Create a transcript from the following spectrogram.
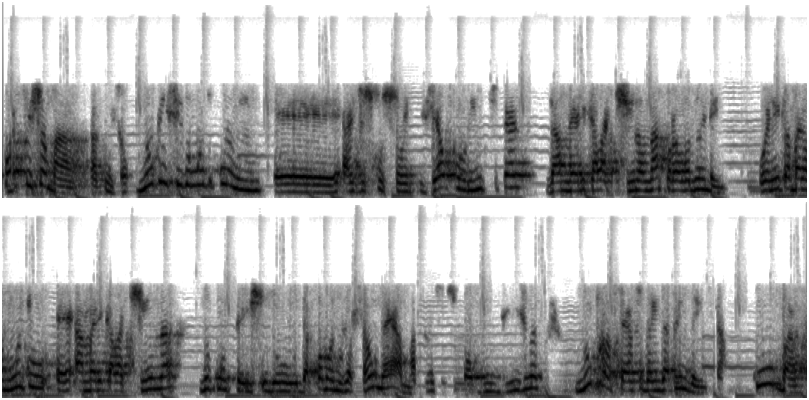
pode se chamar a atenção. Não tem sido muito comum é, as discussões geopolíticas da América Latina na prova do Enem. O Enem trabalha muito é, América Latina no contexto do, da colonização, né, a matança dos povos indígenas, no processo da independência. Cuba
